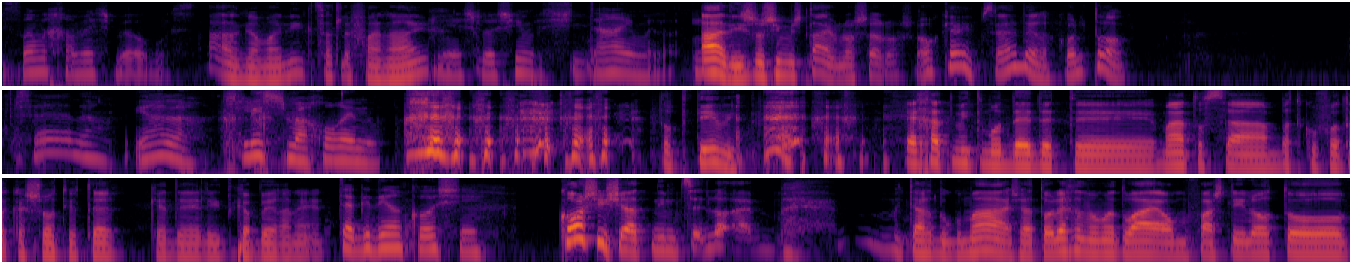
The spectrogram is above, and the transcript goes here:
25 באוגוסט. אה, גם אני קצת לפנייך. אני 32, אלוהים. אה, אני 32, לא שלוש. אוקיי, בסדר, הכל טוב. בסדר, יאללה, שליש מאחורינו. את אופטימית. איך את מתמודדת, אה, מה את עושה בתקופות הקשות יותר כדי להתגבר עליהן? תגדיר קושי. קושי שאת נמצאת, לא, מתאר דוגמה, שאת הולכת ואומרת, וואי, המופע שלי לא טוב,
